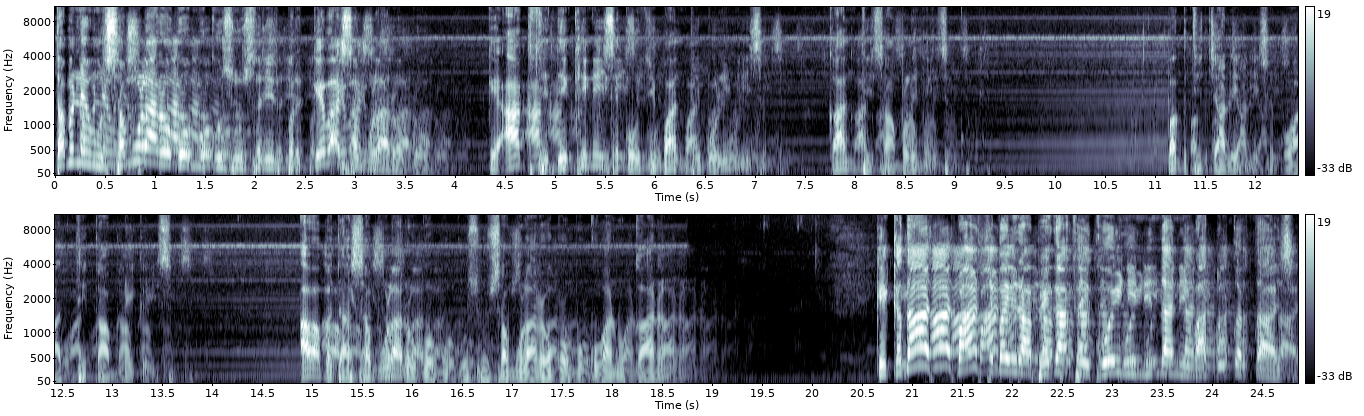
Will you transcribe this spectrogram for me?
તમને હું સમૂળા રોગો મૂકું છું શરીર પર કેવા સમૂળા રોગો? કે આંખથી દેખી નહીં શકો જીભાનથી બોલી નહીં શકો કાનથી સાંભળી નહીં શકો. પગથી ચાલી નહીં શકો હાથથી કામ નહીં કરી શકો. આવા બધા સમૂળા રોગો મૂકું છું. સમૂળા રોગો મૂકવાનું કારણ કે કદાચ પાંચ બૈરા ભેગા થઈ કોઈની નિંદાની વાતો કરતા હશે.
